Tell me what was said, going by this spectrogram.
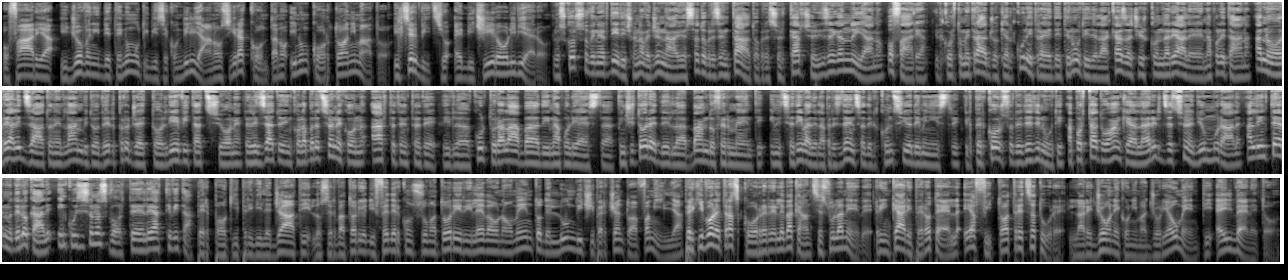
Ofaria, i giovani detenuti di Secondigliano si raccontano in un corto animato. Il servizio è di Ciro Oliviero. Lo scorso venerdì 19 gennaio è stato presentato presso il carcere di Secondigliano Ofaria, il cortometraggio che alcuni tra i detenuti della casa circondariale napoletana hanno realizzato nell'ambito del progetto Lievitazione, realizzato in collaborazione con Art Tentate, il Cultura Lab di Napoli Est, vincitore del bando Fermenti, iniziativa della Presidenza del Consiglio dei Ministri. Il percorso dei detenuti ha portato anche alla realizzazione di un murale all'interno dei locali in cui si sono svolte le attività. Per pochi privilegiati, l'osservatorio di Federconsumatori rileva un aumento dell'11% a famiglia per chi vuole trascorrere le vacanze sulla neve, rincari per hotel e affitto attrezzature. La regione con i maggiori aumenti è il Veneto.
